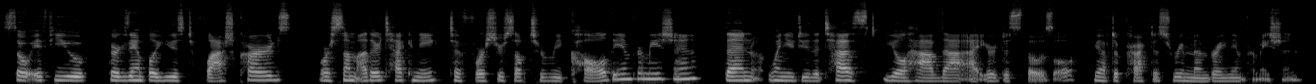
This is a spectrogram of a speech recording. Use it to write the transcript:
So if you, for example, used flashcards or some other technique to force yourself to recall the information, then when you do the test, you'll have that at your disposal. You have to practice remembering the information.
